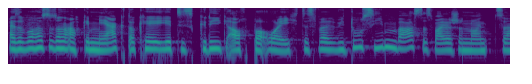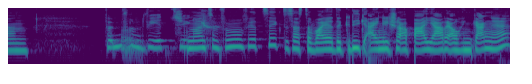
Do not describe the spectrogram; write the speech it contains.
Also wo hast du dann auch gemerkt, okay, jetzt ist Krieg auch bei euch? Das war, wie du sieben warst, das war ja schon 19, 45. 1945. Das heißt, da war ja der Krieg eigentlich schon ein paar Jahre auch in Gange.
